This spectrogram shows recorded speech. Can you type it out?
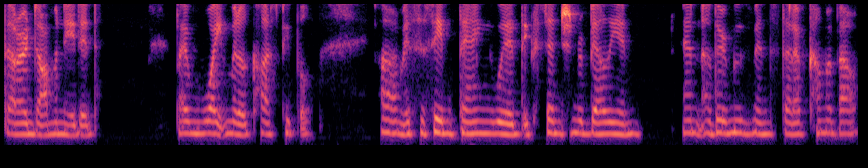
that are dominated by white middle class people. Um, it's the same thing with Extinction Rebellion and other movements that have come about.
